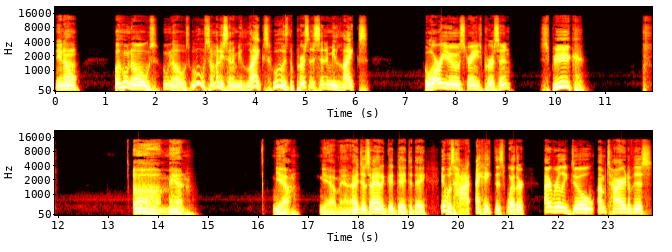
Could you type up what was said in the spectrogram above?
You know, but who knows? Who knows? Ooh, somebody's sending me likes. Who is the person that's sending me likes? Who are you, strange person? Speak. Oh, man. Yeah. Yeah, man. I just, I had a good day today. It was hot. I hate this weather. I really do. I'm tired of this.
